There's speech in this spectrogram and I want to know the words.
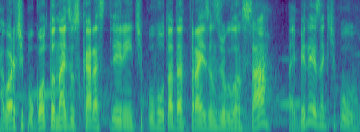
agora tipo, Gotonais os caras terem, tipo, voltado atrás antes do jogo lançar, aí beleza, né? Que, tipo,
